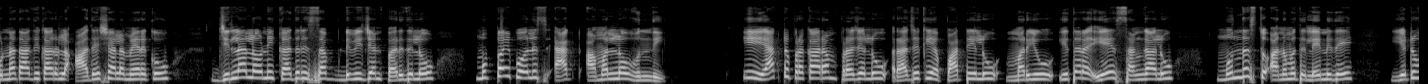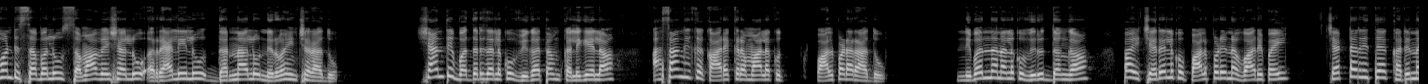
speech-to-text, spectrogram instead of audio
ఉన్నతాధికారుల ఆదేశాల మేరకు జిల్లాలోని కదిరి సబ్ డివిజన్ పరిధిలో ముప్పై పోలీస్ యాక్ట్ అమల్లో ఉంది. ఈ యాక్ట్ ప్రకారం ప్రజలు రాజకీయ పార్టీలు మరియు ఇతర ఏ సంఘాలు ముందస్తు అనుమతి లేనిదే ఎటువంటి సభలు సమావేశాలు ర్యాలీలు ధర్నాలు నిర్వహించరాదు. శాంతి భద్రతలకు విఘాతం కలిగేలా అసాంఘిక కార్యక్రమాలకు పాల్పడరాదు. నిబంధనలకు విరుద్ధంగా పై చర్యలకు పాల్పడిన వారిపై చట్టరీత్యా కఠిన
